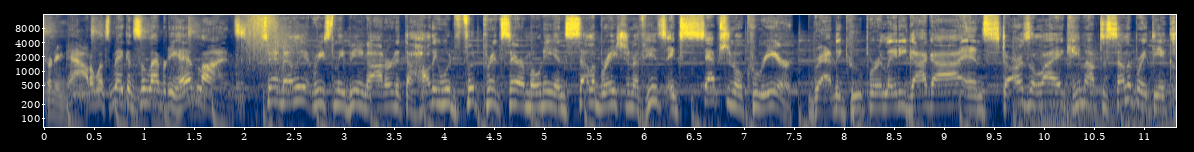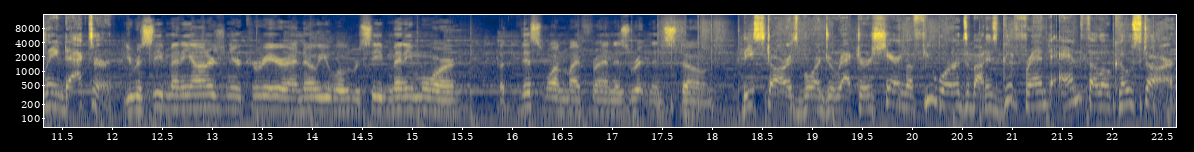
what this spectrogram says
Turning now to what's making celebrity headlines. Sam Elliott recently being honored at the Hollywood Footprint ceremony in celebration of his exceptional career. Bradley Cooper, Lady Gaga, and stars alike came out to celebrate the acclaimed actor. You received many honors in your career. I know you will receive many more. But this one, my friend, is written in stone. The Stars Born director sharing a few words about his good friend and fellow co star.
